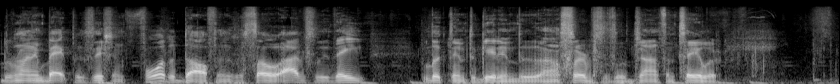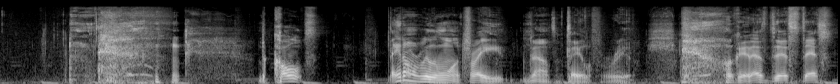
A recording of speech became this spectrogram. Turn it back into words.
the running back position for the Dolphins, so obviously they looked into getting the uh, services of Jonathan Taylor. the Colts, they don't really want to trade Jonathan Taylor for real. okay, that's that's that's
